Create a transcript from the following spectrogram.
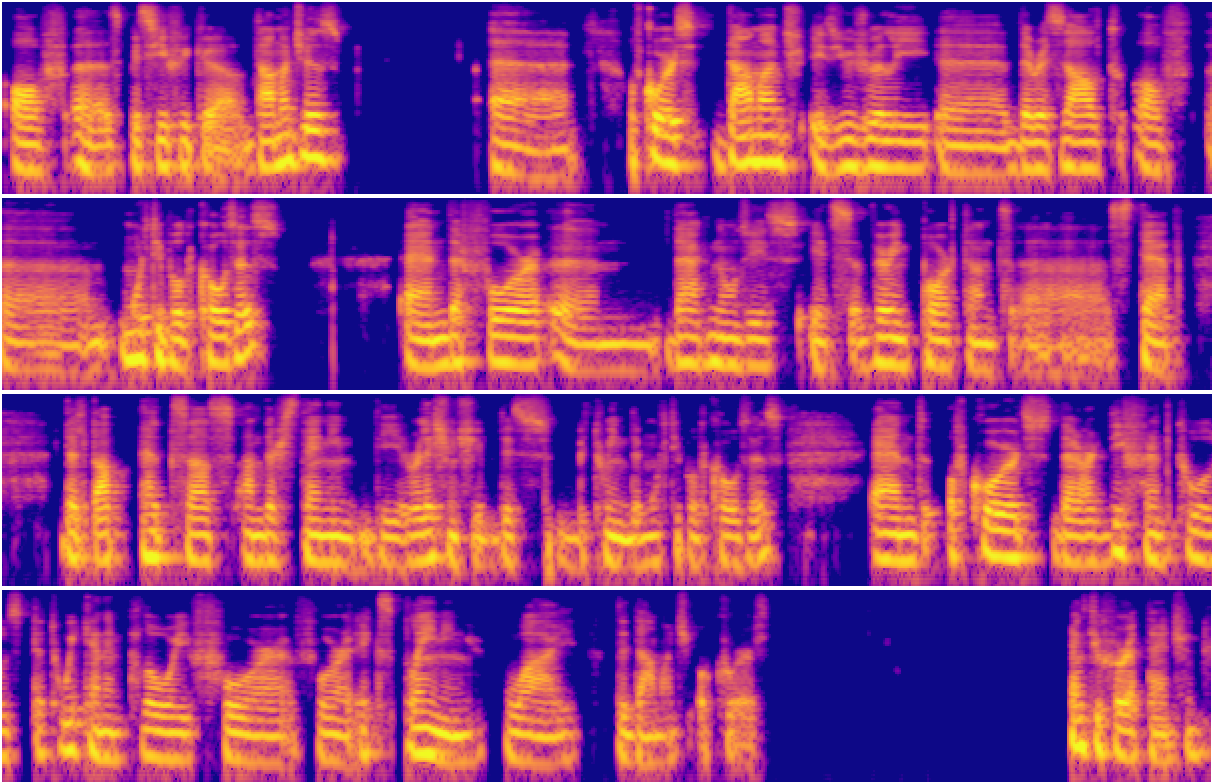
of uh, specific uh, damages. Uh, of course, damage is usually the result of multiple causes and therefore um, diagnosis it's a very important uh, step that helps us understanding the relationship this between the multiple causes. And of course there are different tools that we can employ for for explaining why the damage occurs. Thank you for attention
